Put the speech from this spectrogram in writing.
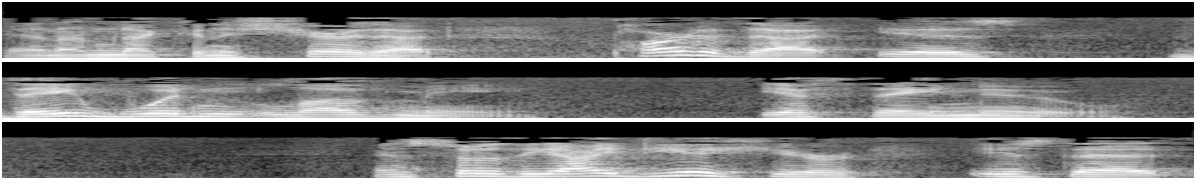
and I'm not going to share that. Part of that is they wouldn't love me if they knew. And so the idea here is that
